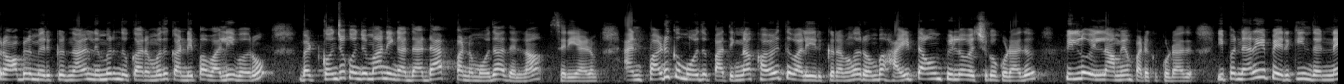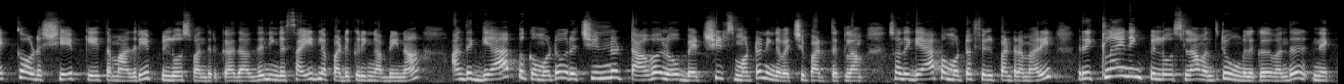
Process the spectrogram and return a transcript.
ப்ராப்ளம் இருக்கிறதுனால நிமிர்ந்து உட்காரும் போது கண்டிப்பாக வலி வரும். பட் கொஞ்சம் கொஞ்சமாக நீங்கள் அதை அடாப்ட் பண்ணும்போது அதெல்லாம் சரியாயிடும். அண்ட் படுக்கும்போது பார்த்தீங்கன்னா கழுத்து வலி இருக்கிறவங்க ரொம்ப ஹைட்டாகவும் பில்லோ வச்சுக்க கூடாது. பில்லோ இல்லாமையும் படுக்கக்கூடாது இப்போ நிறைய பேருக்கு இந்த நெக்கோட ஷேப்க்கு ஏற்ற மாதிரியே பில்லோஸ் வந்திருக்கு. அதாவது நீங்கள் சைடில் படுக்கிறீங்க அப்படின்னா அந்த கேப்புக்கு மட்டும் ஒரு சின்ன டவலோ பெட்ஷீட்ஸ் மட்டும் நீங்கள் வச்சு படுத்துக்கலாம். ஸோ அந்த கேப்பை மட்டும் ஃபில் பண்ணுற மாதிரி ரிக்ளைனிங் பில்லோஸ்லாம் வந்துட்டு உங்களுக்கு வந்து நெக்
